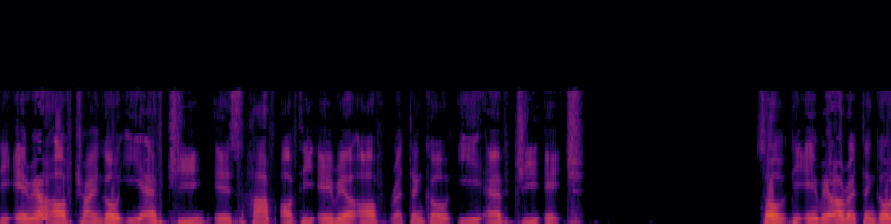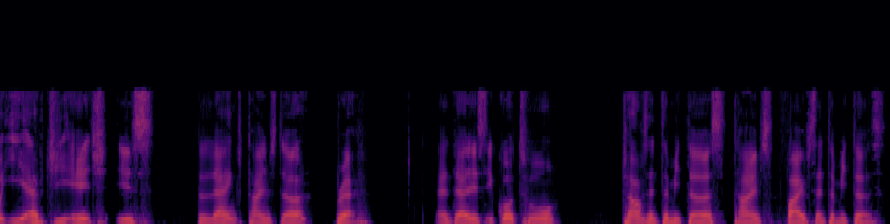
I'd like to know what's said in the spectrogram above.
The area of triangle EFG is half of the area of rectangle EFGH. So the area of rectangle EFGH is the length times the breadth, and that is equal to 12 centimeters times 5 centimeters.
